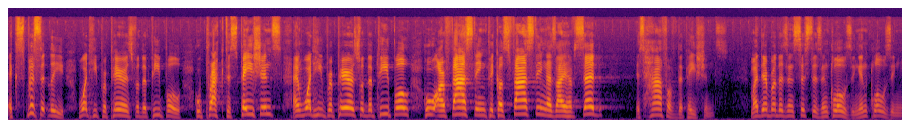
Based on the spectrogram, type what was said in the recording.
explicitly what He prepares for the people who practice patience and what He prepares for the people who are fasting, because fasting, as I have said, is half of the patience. My dear brothers and sisters, in closing, in closing,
